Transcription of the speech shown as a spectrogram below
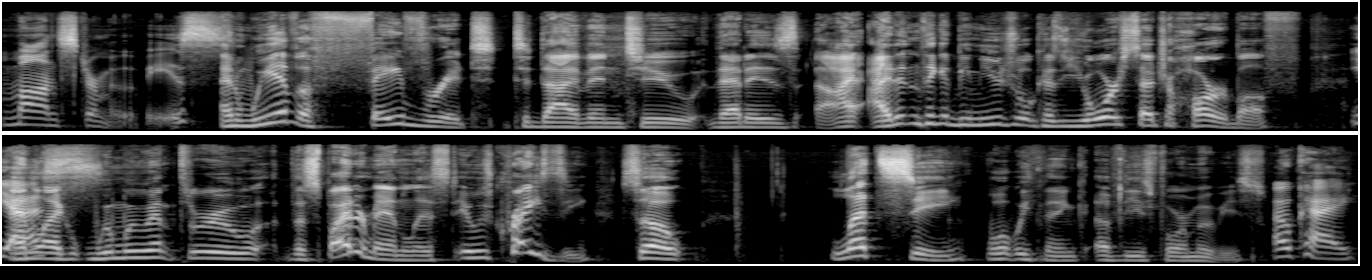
monster movies. And we have a favorite to dive into that is, I, I didn't think it'd be mutual because you're such a horror buff. Yes. And like when we went through the Spider Man list, it was crazy. So let's see what we think of these four movies. Okay,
